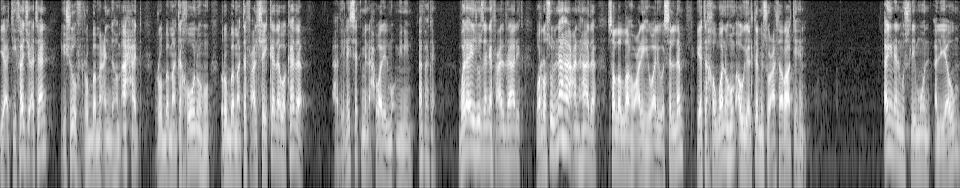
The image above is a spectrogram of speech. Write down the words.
يأتي فجأة يشوف ربما عندهم أحد ربما تخونه ربما تفعل شيء كذا وكذا. هذه ليست من أحوال المؤمنين ابدا. ولا يجوز أن يفعل ذلك. والرسول نهى عن هذا صلى الله عليه وآله وسلم يتخونهم أو يلتمس عثراتهم. أين المسلمون اليوم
